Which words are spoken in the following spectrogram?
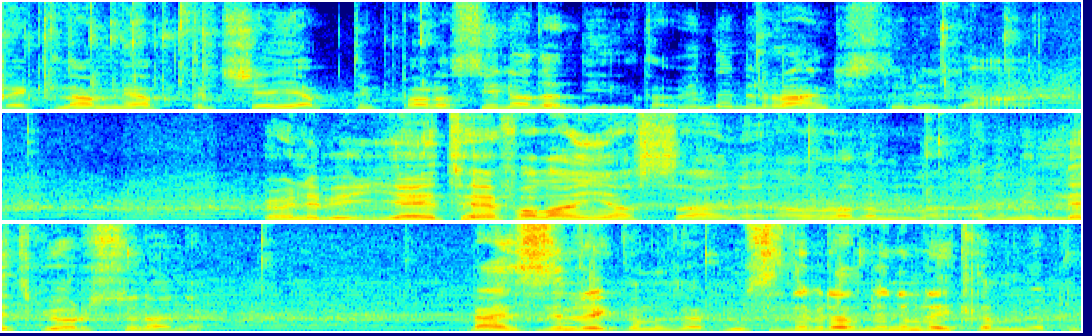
reklam yaptık, şey yaptık parasıyla da değil tabii de bir rank isteriz yani. Şöyle bir YT falan yazsa hani anladın mı? Hani millet görsün hani. Ben sizin reklamınızı yaptım. Siz de biraz benim reklamımı yapın.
